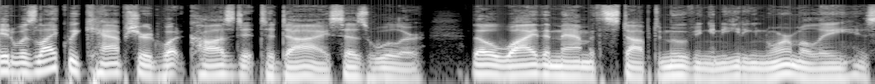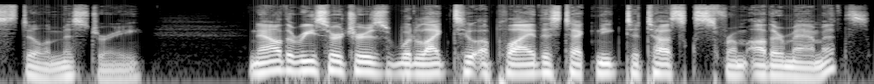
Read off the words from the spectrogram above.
It was like we captured what caused it to die, says Wooller, though why the mammoth stopped moving and eating normally is still a mystery. Now, the researchers would like to apply this technique to tusks from other mammoths.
